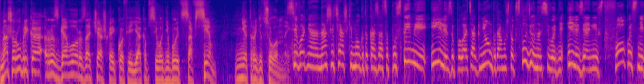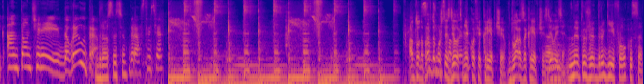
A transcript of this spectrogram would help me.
Наша рубрика «Разговор за чашкой кофе Якобс» сегодня будет совсем нетрадиционной. Сегодня наши чашки могут оказаться пустыми или запылать огнем, потому что в студии у нас сегодня иллюзионист-фокусник Антон Челей. Доброе утро. Здравствуйте. Здравствуйте. Антон, а правда можете спокойно. сделать мне кофе крепче? В два раза крепче сделайте. Эм, Ну, это уже другие фокусы.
